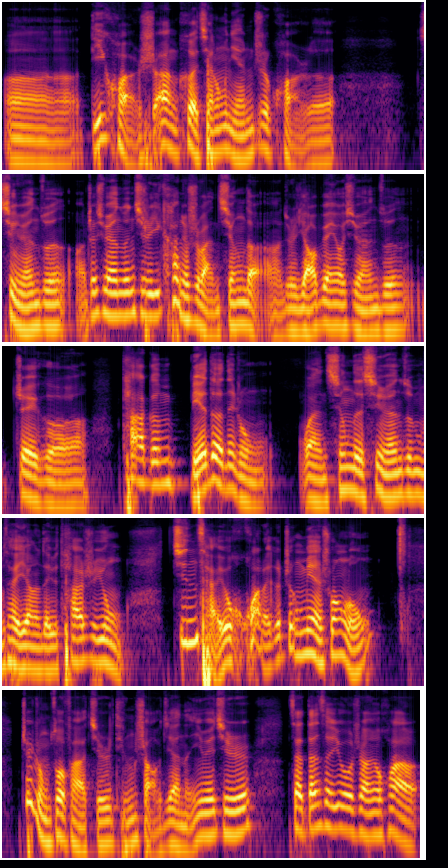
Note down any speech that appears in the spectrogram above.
呃，底款是暗刻乾隆年制款的杏园尊啊，这杏园尊其实一看就是晚清的啊，就是窑变釉杏园尊。这个它跟别的那种晚清的杏园尊不太一样，在于它是用金彩又画了一个正面双龙，这种做法其实挺少见的，因为其实在单色釉上又画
